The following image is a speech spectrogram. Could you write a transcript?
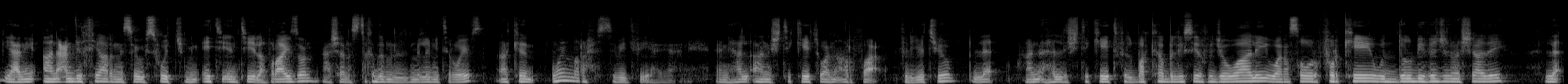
يعني أنا عندي الخيار إني أسوي switch من AT&T ل Verizon عشان أستخدم ال millimeter waves لكن وين ما راح أستفيد فيها يعني؟ يعني هل أنا اشتكيت وأنا أرفع في اليوتيوب؟ لا. أنا هل اشتكيت في ال backup اللي يصير في جوالي وأنا أصور 4K وال Dolby Vision والأشياء ذي لا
